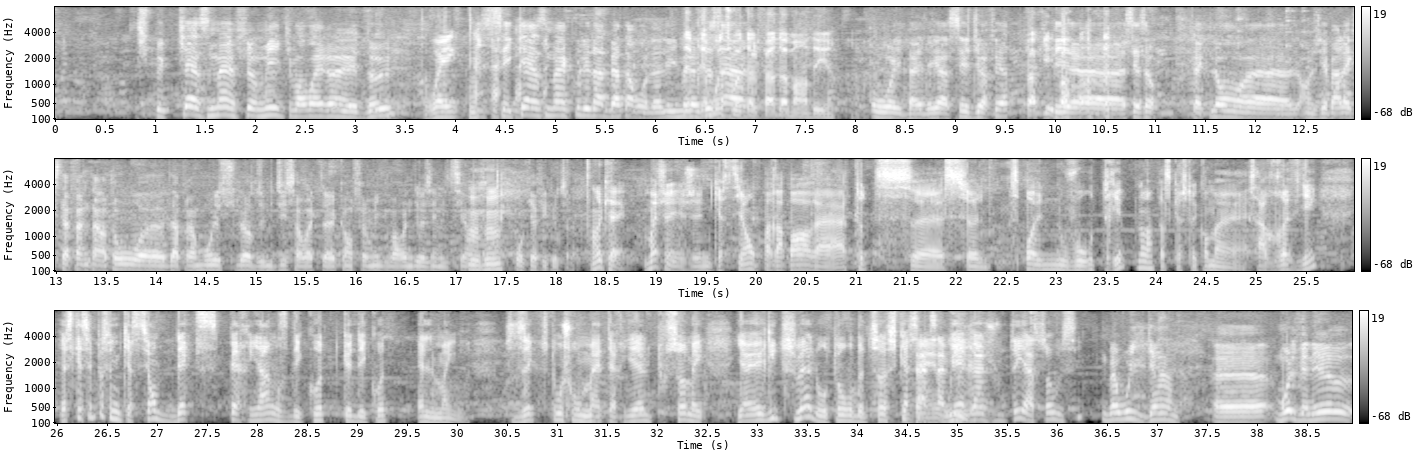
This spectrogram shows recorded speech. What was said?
Je peux quasiment affirmer qu'il va y avoir un 2. Oui. C'est quasiment coulé dans le béton. Là. Il me reste D'après moi, tu vas te le faire demander. hein. Oui, ben les gars, c'est déjà fait. Ok, bon. euh, c'est ça. Fait que là, on, euh, on- j'ai parlé avec Stéphane tantôt. euh, D'après moi, sur l'heure du midi, ça va être confirmé qu'il va y avoir une deuxième édition Mm-hmm. au Café Culturel. OK. Moi, j'ai j'ai une question par rapport à tout ce. ce- c'est pas un nouveau trip, là, parce que c'est comme un. Ça revient. Est-ce que c'est plus une question d'expérience d'écoute que d'écoute? Elle-même? Tu disais que tu touches au matériel, tout ça, mais il y a un rituel autour de ça. Est-ce que ça, Ben ça oui. vient rajouter à ça aussi? Ben oui, regarde. Euh, moi, le vinyle.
